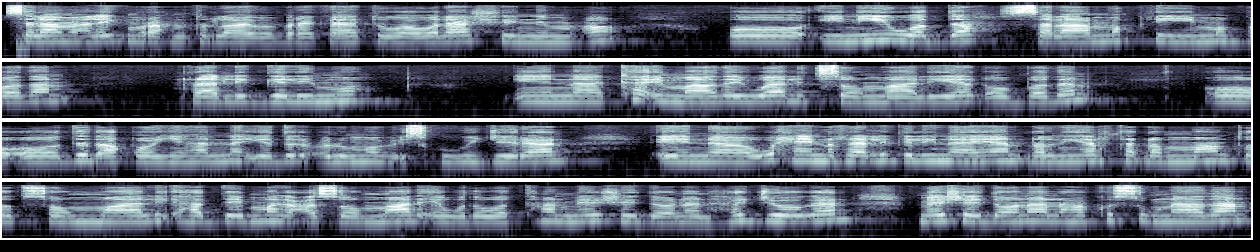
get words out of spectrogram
asalaamu calaykum waraxmatullaahi wabarakaatu waa walaashii nimco oo inii wada salaamo qiimo badan raaligelimo ina ka imaaday waalid soomaaliyeed oo badan oo oo dad aqoon-yahano iyo dad culummaba iskugu jiraan waxayna raaligelinayaan dhalinyarta dhammaantood soomaali. Hadday magaca soomaali ay wada meeshay doonaan ha joogaan meeshay doonaana ha ku sugnaadaan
